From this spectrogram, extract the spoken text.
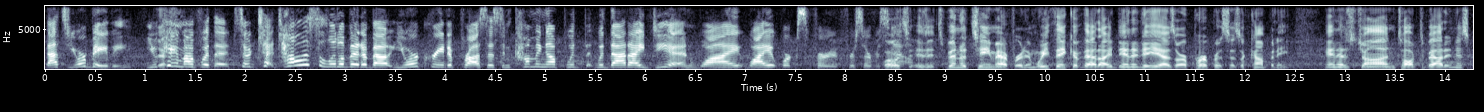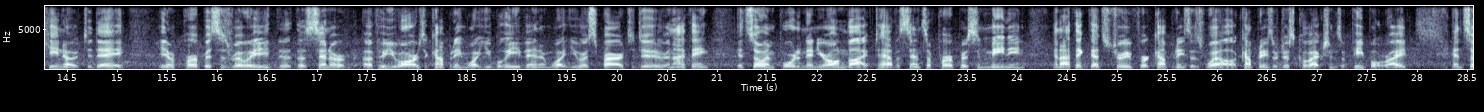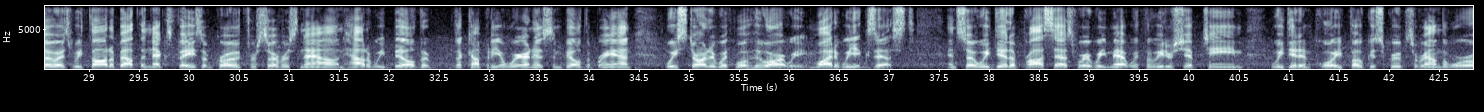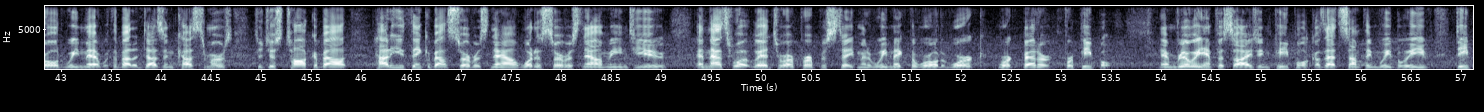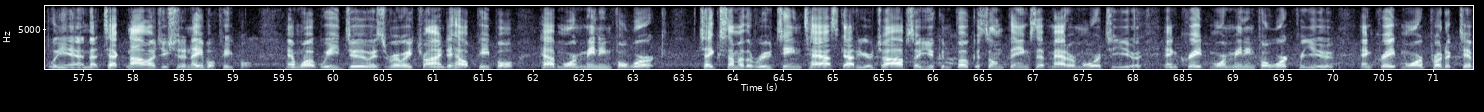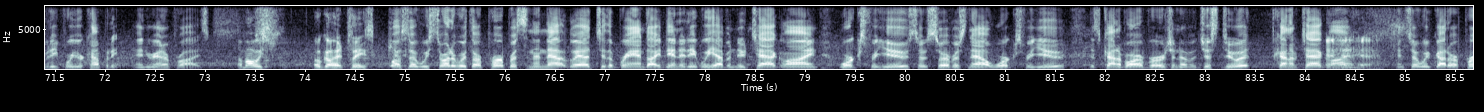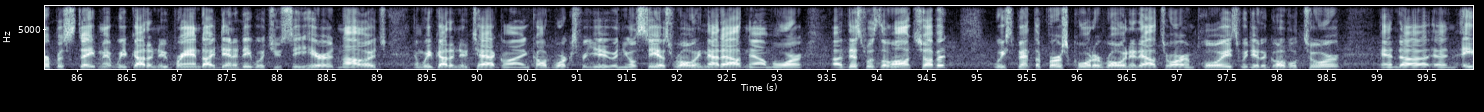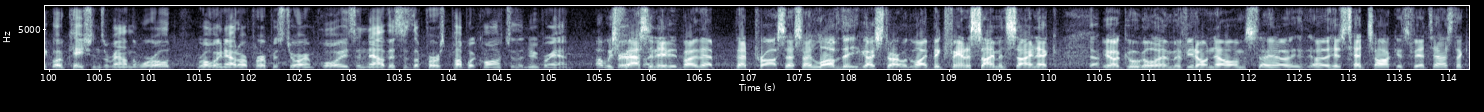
That's your baby. You yes. came up with it. So tell us a little bit about your creative process and coming up with, with that idea and why, why it works for, for ServiceNow. Well, it's, it's been a team effort and we think of that identity as our purpose as a company. And as John talked about in his keynote today, you know, purpose is really the, the center of, of, who you are as a company, what you believe in and what you aspire to do. And I think it's so important in your own life to have a sense of purpose and meaning. And I think that's true for companies as well. Companies are just collections of people, right? And so as we thought about the next phase of growth for ServiceNow and how do we build the, the company awareness and build the brand, we started with, well, who are we? Why do we exist? And so we did a process where we met with the leadership team, we did employee focus groups around the world, we met with about a dozen customers to just talk about how do you think about ServiceNow, what does ServiceNow mean to you? And that's what led to our purpose statement, we make the world of work work better for people and really emphasizing people, because that's something we believe deeply in, that technology should enable people. And what we do is really trying to help people have more meaningful work take some of the routine tasks out of your job so you can focus on things that matter more to you and create more meaningful work for you and create more productivity for your company and your enterprise. I'm always, so, Oh, go ahead, please. Well, so we started with our purpose and then that led to the brand identity. We have a new tagline, works for you, so ServiceNow works for you. It's kind of our version of a just do it kind of tagline. and so we've got our purpose statement, we've got a new brand identity, which you see here at Knowledge, and we've got a new tagline called works for you, and you'll see us rolling that out now more. Uh, this was the launch of it. We spent the first quarter rolling it out to our employees. We did a global tour and, uh, and eight locations around the world, rolling out our purpose to our employees, and now this is the first public launch of the new brand. I was Very fascinated exciting. by that, that process. I love that you guys start with why. Big fan of Simon Sinek. Yeah. You know, Google him if you don't know him. Uh, uh, his TED Talk is fantastic.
